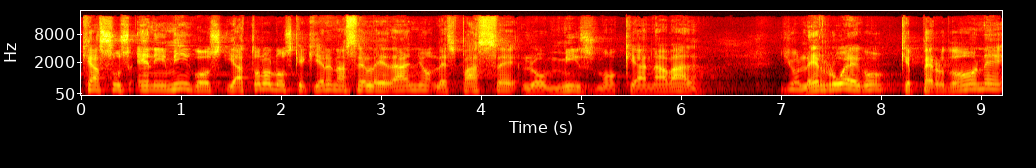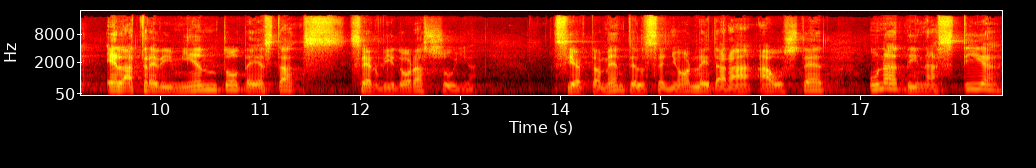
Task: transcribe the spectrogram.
que a sus enemigos y a todos los que quieren hacerle daño les pase lo mismo que a Naval. Yo le ruego que perdone el atrevimiento de esta servidora suya. Ciertamente el Señor le dará a usted una dinastía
